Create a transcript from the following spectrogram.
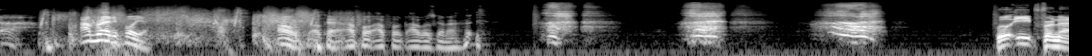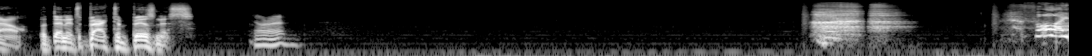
Ah, I'm ready for you. Oh, okay. I thought I thought I was gonna. We'll eat for now, but then it's back to business. All right. If all I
